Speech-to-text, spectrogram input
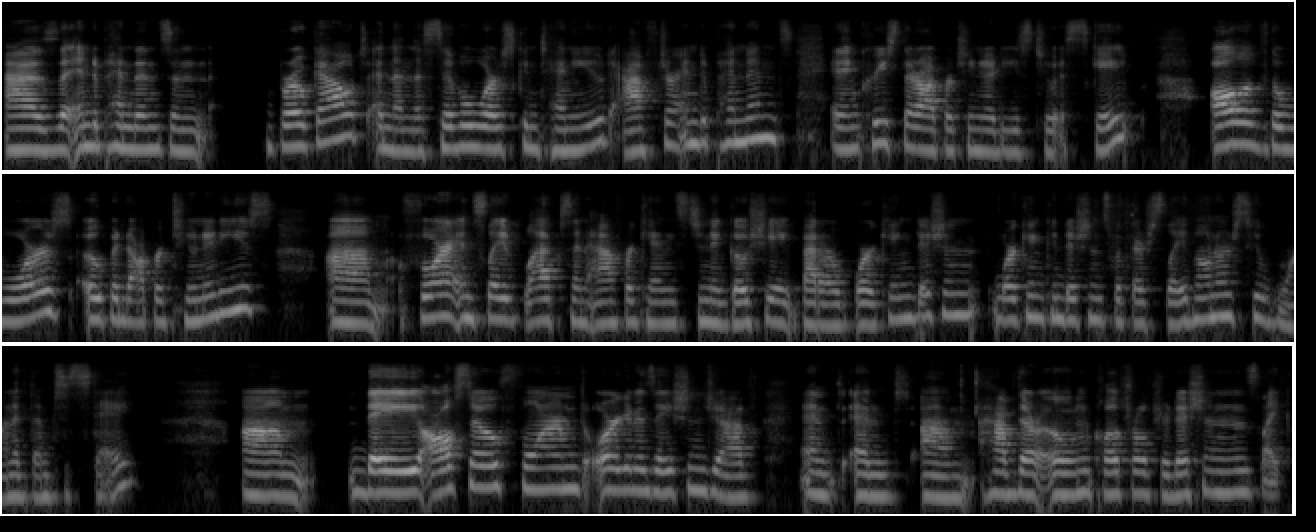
As the independence and broke out and then the civil wars continued after independence, it increased their opportunities to escape. All of the wars opened opportunities um, for enslaved blacks and Africans to negotiate better working condition, working conditions with their slave owners who wanted them to stay. Um, they also formed organizations you have and and um, have their own cultural traditions like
